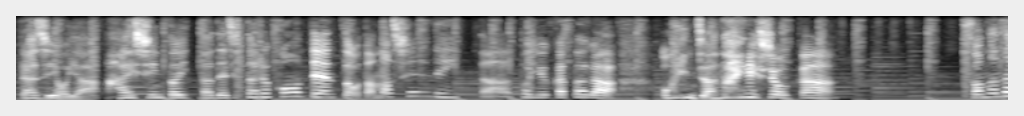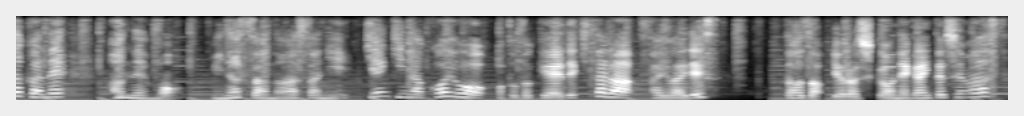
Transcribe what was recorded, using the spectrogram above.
ラジオや配信といったデジタルコンテンツを楽しんでいったという方が多いんじゃないでしょうか。そんな中ね本年も皆さんの朝に元気な声をお届けできたら幸いです。どうぞよろしくお願いいたします。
